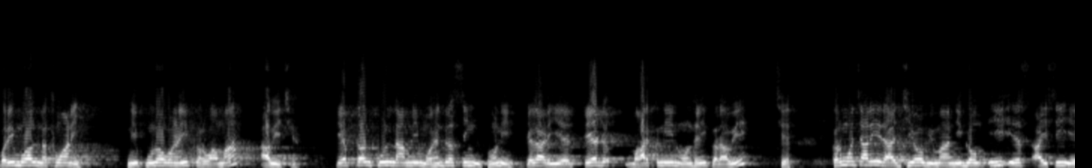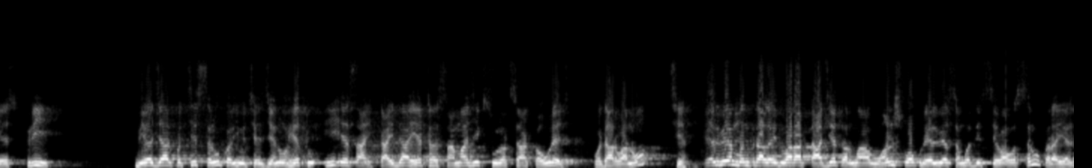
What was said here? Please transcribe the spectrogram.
પરિમલ નથવાણીની પુનવણી કરવામાં આવી છે. કેપ્ટન કુલ નામની મહેન્દ્રસિંહ ધોની ખેલાડીએ ટ્રેડ માર્કની નોંધણી કરાવી છે. કર્મચારી રાજ્ય વીમા નિગમ ઈએસઆઈસીએ ફ્રી બે હજાર પચીસ શરૂ કર્યું છે, જેનો હેતુ ઈએસઆઈ કાયદા હેઠળ સામાજિક સુરક્ષા કવરેજ વધારવાનો છે. રેલવે મંત્રાલય દ્વારા તાજેતરમાં વન સ્ટોપ રેલવે સંબંધિત સેવાઓ શરૂ કરાયેલ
